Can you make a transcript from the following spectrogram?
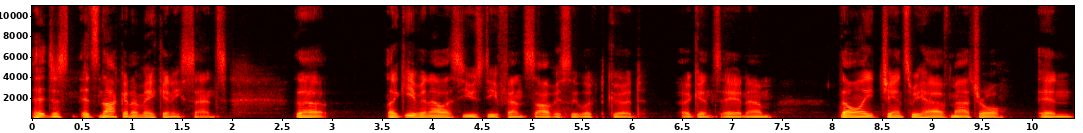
It just it's not going to make any sense. The like even LSU's defense obviously looked good against A and M. The only chance we have, Mattrell, and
